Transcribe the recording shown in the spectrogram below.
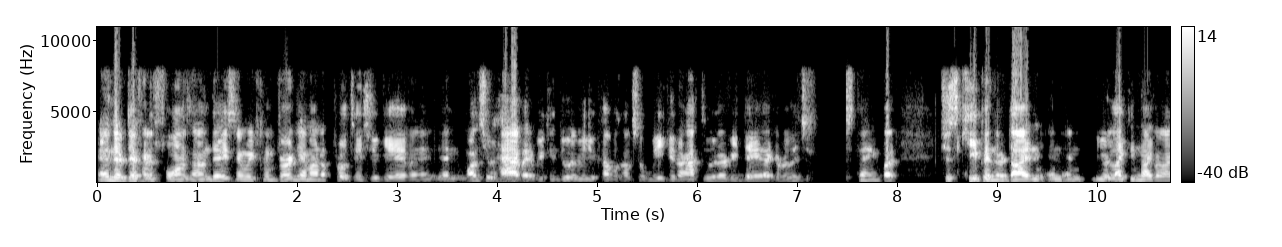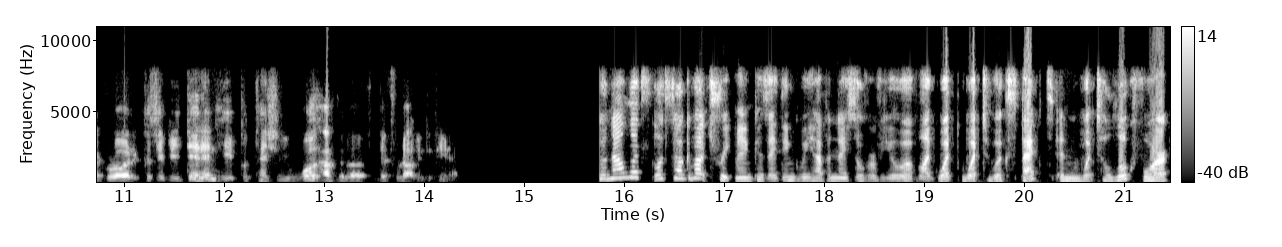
And there are different forms on days, and we convert the amount of proteins you give. And, and once you have it, we can do it maybe a couple times a week. You don't have to do it every day like a religious thing, but just keep in their diet, and, and you're likely not going to grow it because if you didn't, he potentially will have the, the food allergy to peanut. So now let's let's talk about treatment because I think we have a nice overview of like what what to expect and what to look for.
